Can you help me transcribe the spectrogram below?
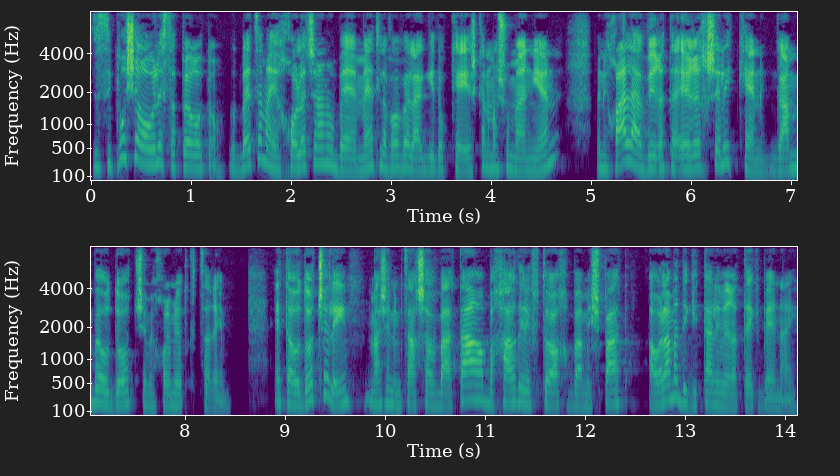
זה סיפור שראוי לספר אותו. זאת בעצם היכולת שלנו באמת לבוא ולהגיד, אוקיי, יש כאן משהו מעניין, ואני יכולה להעביר את הערך שלי, כן, גם בהודות שהם יכולים להיות קצרים. את ההודות שלי, מה שנמצא עכשיו באתר, בחרתי לפתוח במשפט, העולם הדיגיטלי מרתק בעיניי.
